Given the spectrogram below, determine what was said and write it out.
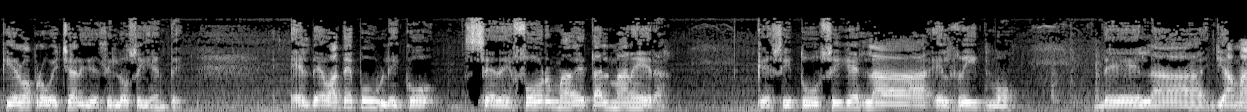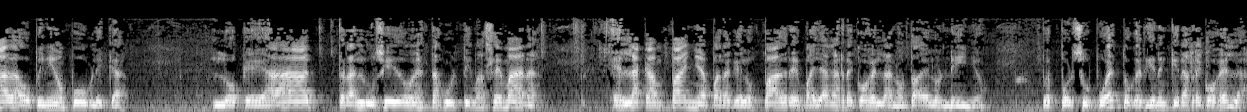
quiero aprovechar y decir lo siguiente. El debate público se deforma de tal manera que si tú sigues la, el ritmo de la llamada opinión pública, lo que ha traslucido en estas últimas semanas es la campaña para que los padres vayan a recoger la nota de los niños. Pues por supuesto que tienen que ir a recogerla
